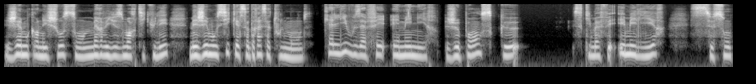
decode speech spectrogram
j'aime quand les choses sont merveilleusement articulées, mais j'aime aussi qu'elles s'adressent à tout le monde. Quel livre vous a fait aimer lire? Je pense que ce qui m'a fait aimer lire, ce sont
